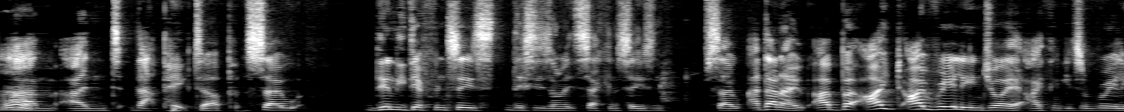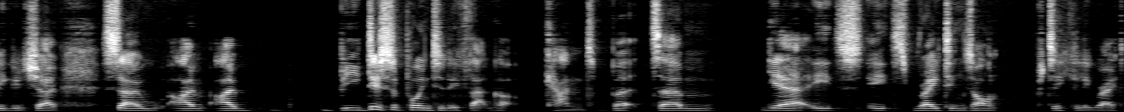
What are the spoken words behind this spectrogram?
um, and that picked up. So the only difference is this is on its second season. So I don't know, I, but I I really enjoy it. I think it's a really good show. So I I'd be disappointed if that got canned. But um, yeah, its its ratings aren't particularly great.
